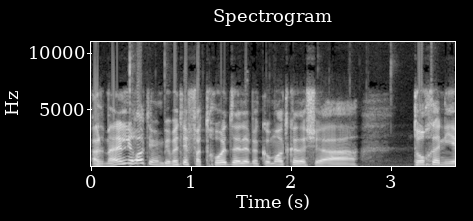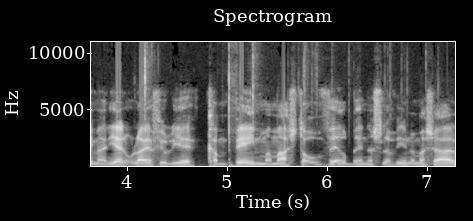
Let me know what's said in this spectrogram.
אז מעניין לראות אם הם באמת יפתחו את זה למקומות כזה שהתוכן יהיה מעניין, אולי אפילו יהיה קמפיין ממש שאתה עובר בין השלבים למשל.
